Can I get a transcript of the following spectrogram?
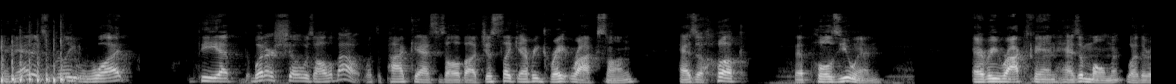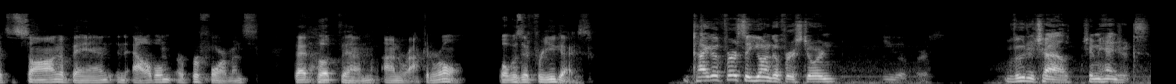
and that is really what the uh, what our show is all about, what the podcast is all about. Just like every great rock song has a hook that pulls you in, every rock fan has a moment, whether it's a song, a band, an album, or performance that hooked them on rock and roll. What was it for you guys? Can I go first, or you want to go first, Jordan? You go first. Voodoo Child, Jimi Hendrix.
